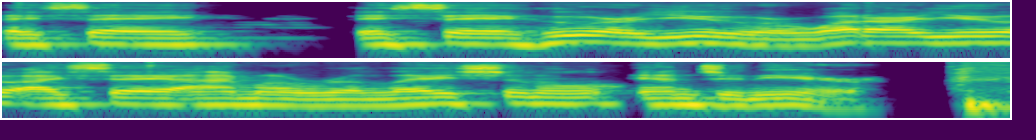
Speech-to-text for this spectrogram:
they say they say, "Who are you?" or "What are you?" I say, "I'm a relational engineer.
